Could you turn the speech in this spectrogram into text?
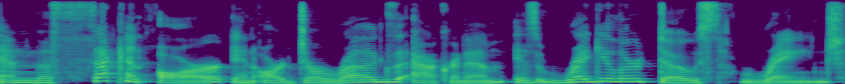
And the second R in our drugs acronym is regular dose range.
